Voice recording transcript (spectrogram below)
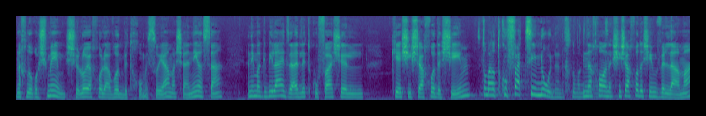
אנחנו רושמים שלא יכול לעבוד בתחום מסוים, מה שאני עושה, אני מגבילה את זה עד לתקופה של כשישה חודשים. זאת אומרת, תקופת צינון, אנחנו מגבילים נכון, את זה. נכון, שישה חודשים, ולמה?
